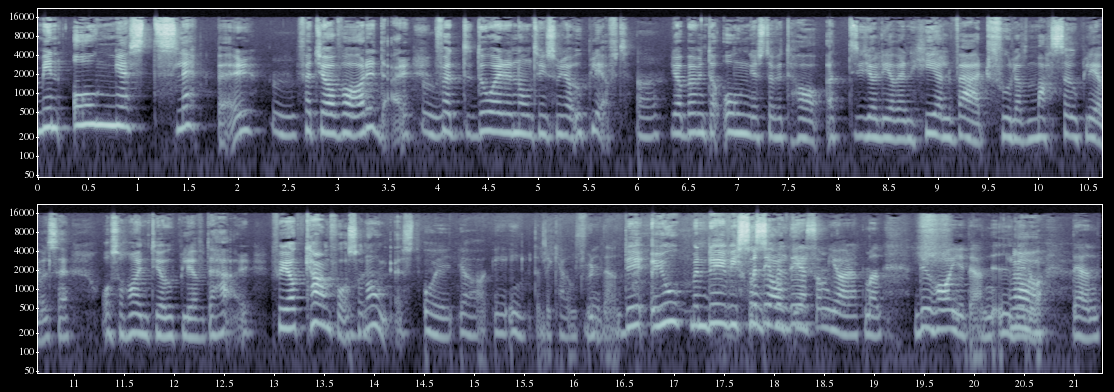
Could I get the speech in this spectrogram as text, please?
min ångest släpper för att jag har varit där. För att då är det någonting som jag har upplevt. Jag behöver inte ha ångest över att, ha, att jag lever en hel värld full av massa upplevelser och så har inte jag upplevt det här. För jag kan få sån ångest. Oj, jag är inte bekant med den. Det, jo, men det är vissa Men det är saker... väl det som gör att man... Du har ju den i dig Ja. då. Den,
